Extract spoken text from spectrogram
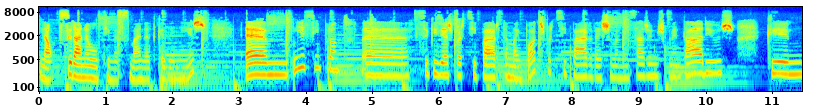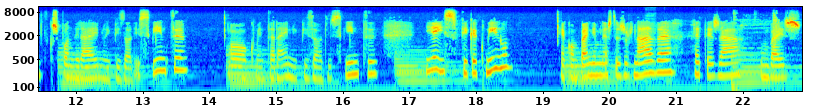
Não, será na última semana de cada mês. Um, e assim, pronto. Uh, se quiseres participar, também podes participar. Deixa uma mensagem nos comentários que responderei no episódio seguinte ou comentarei no episódio seguinte. E é isso, fica comigo acompanha-me nesta jornada. Até já, um beijo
